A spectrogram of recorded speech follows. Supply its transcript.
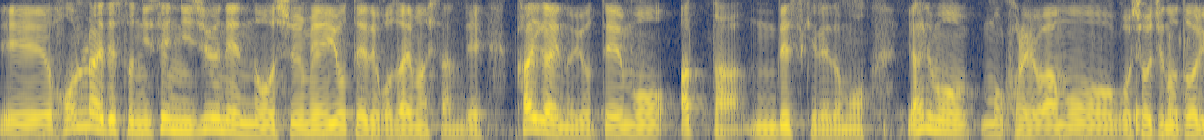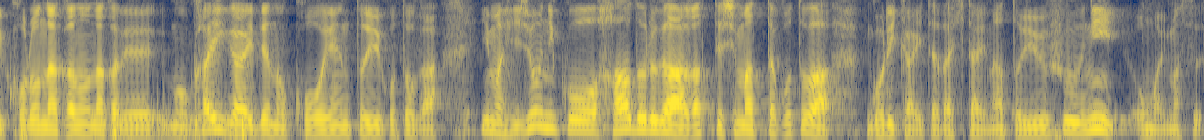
えー本来ですと2020年の襲名予定でございましたんで海外の予定もあったんですけれどもやはりもうもうこれはもうご承知の通りコロナ禍の中でもう海外での公演ということが今非常にこうハードルが上がってしまったことはご理解いただきたいなというふうに思います。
